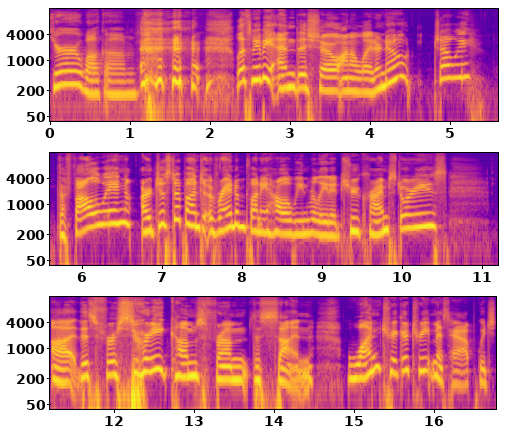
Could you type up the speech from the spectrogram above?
You're welcome. let's maybe end this show on a lighter note shall we the following are just a bunch of random funny halloween related true crime stories Uh, this first story comes from The Sun. One trick or treat mishap, which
